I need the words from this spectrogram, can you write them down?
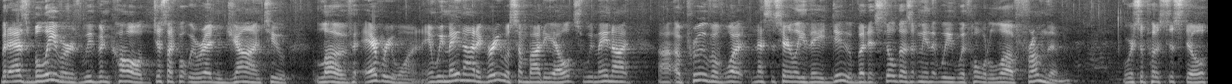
But as believers, we've been called, just like what we read in John, to love everyone. And we may not agree with somebody else. We may not uh, approve of what necessarily they do, but it still doesn't mean that we withhold love from them. We're supposed to still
